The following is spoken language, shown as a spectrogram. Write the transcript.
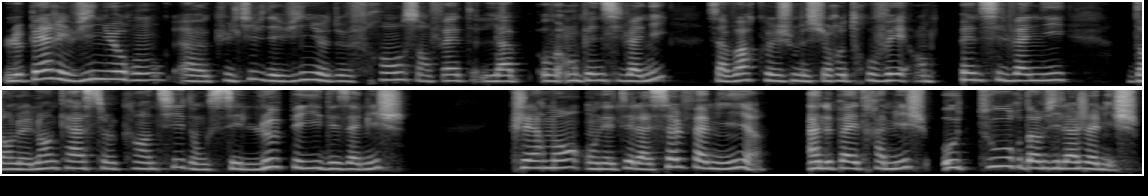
Le père est vigneron, euh, cultive des vignes de France, en fait, là, en Pennsylvanie. Savoir que je me suis retrouvée en Pennsylvanie, dans le Lancaster County, donc c'est le pays des Amish. Clairement, on était la seule famille à ne pas être Amish autour d'un village Amish.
